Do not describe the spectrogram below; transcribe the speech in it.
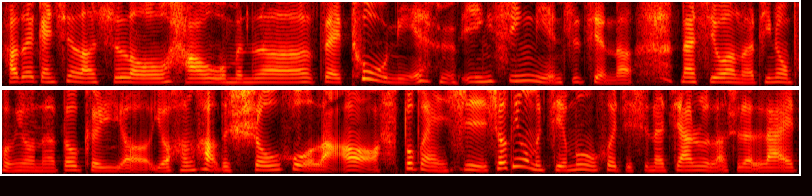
好的，感谢老师喽。好，我们呢在兔年迎新年之前呢，那希望呢听众朋友呢都可以哦有很好的收获了哦。不管是收听我们节目，或者是呢加入老师的 Light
